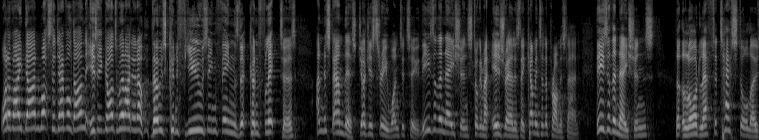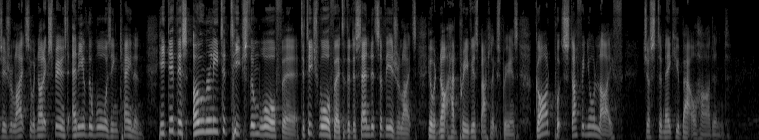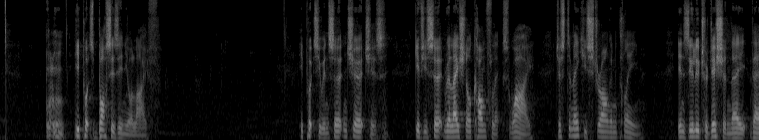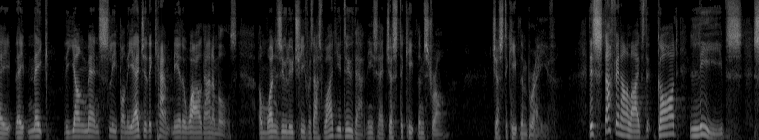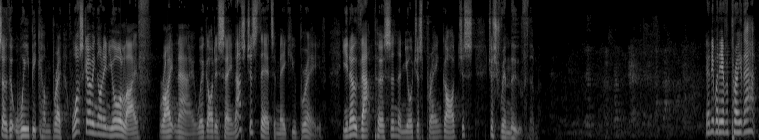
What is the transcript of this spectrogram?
What have I done? What's the devil done? Is it God's will? I don't know. Those confusing things that conflict us. Understand this Judges 3 1 to 2. These are the nations, talking about Israel as they come into the promised land. These are the nations that the Lord left to test all those Israelites who had not experienced any of the wars in Canaan. He did this only to teach them warfare, to teach warfare to the descendants of the Israelites who had not had previous battle experience. God puts stuff in your life just to make you battle hardened. he puts bosses in your life. He puts you in certain churches, gives you certain relational conflicts. Why? Just to make you strong and clean in Zulu tradition, they, they, they make the young men sleep on the edge of the camp near the wild animals. And one Zulu chief was asked, Why do you do that? And he said, Just to keep them strong, just to keep them brave. There's stuff in our lives that God leaves so that we become brave. What's going on in your life right now where God is saying, That's just there to make you brave? You know that person, and you're just praying, God, just, just remove them. Anybody ever pray that?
